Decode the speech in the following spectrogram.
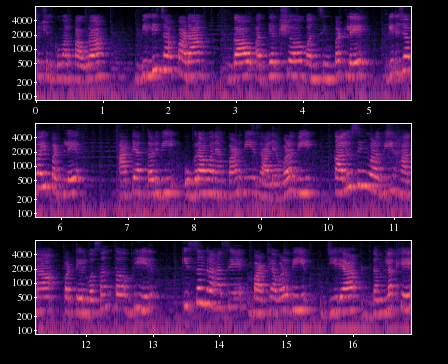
सुशील कुमार पावरा बिलीचा पाडा गाव अध्यक्ष वनसिंग पटले गिरिजाबाई पटले आट्या तडवी उग्रावण्या पाडवी राल्या वळवी कालूसिंग वळवी हाना पटेल वसंत भील किसन रहासे बाठ्या वळवी जिऱ्या डमलखे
